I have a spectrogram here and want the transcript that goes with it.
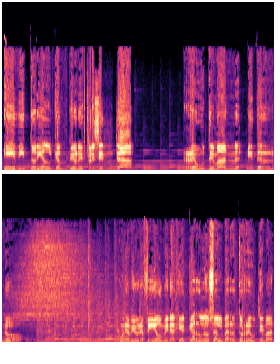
Editorial Campeones presenta Reutemann Eterno. Una biografía homenaje a Carlos Alberto Reutemann,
